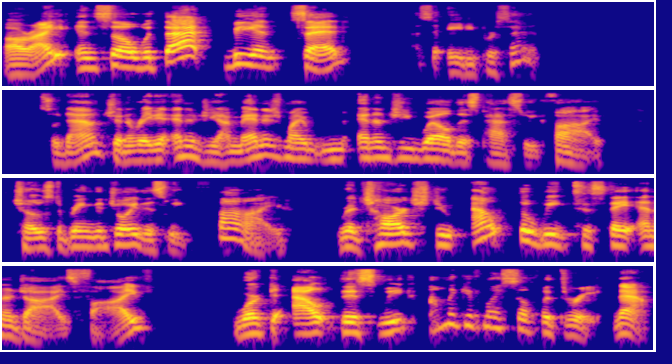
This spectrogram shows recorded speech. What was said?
All right. And so with that being said, that's eighty percent. So now generated energy. I managed my energy well this past week. Five. Chose to bring the joy this week. Five. Recharged throughout the week to stay energized. Five. Worked out this week. I'm going to give myself a three. Now,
